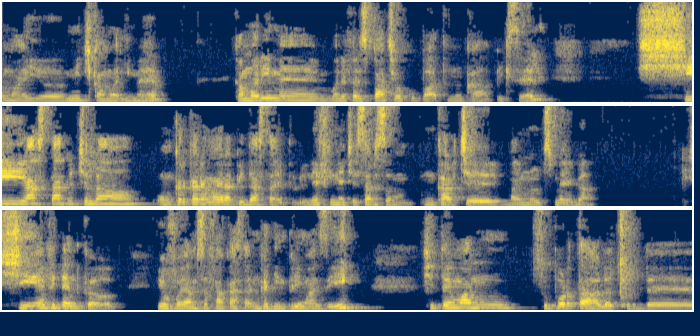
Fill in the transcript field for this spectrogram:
30% mai uh, mici ca mărime. Ca mărime mă refer spațiu ocupat, nu ca pixeli. Și asta duce la o încărcare mai rapidă a site-ului, nefiind necesar să încarce mai mulți mega. Și evident că eu voiam să fac asta încă din prima zi și tema nu suporta alături de,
